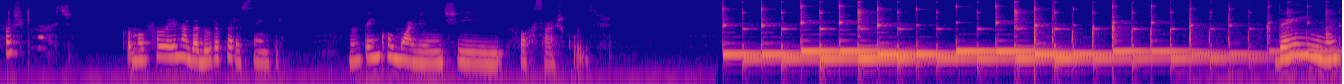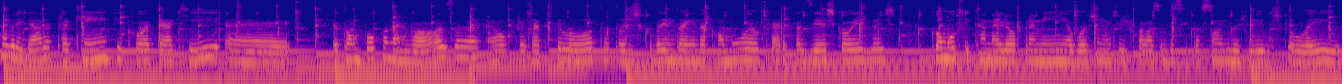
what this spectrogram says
Faz parte. Como eu falei, nada dura para sempre. Não tem como a gente forçar as coisas. Bem, muito obrigada para quem ficou até aqui. É, eu tô um pouco nervosa, é o projeto piloto, tô descobrindo ainda como eu quero fazer as coisas, como fica melhor para mim. Eu gosto muito de falar sobre citações dos livros que eu leio.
